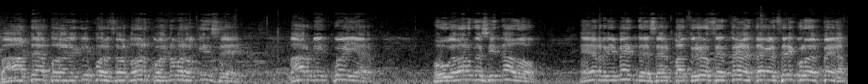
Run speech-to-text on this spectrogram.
Batea por el equipo de Salvador con el número 15, Marvin Cuellar, jugador designado. Henry Méndez, el patriota central, está en el círculo de espera.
